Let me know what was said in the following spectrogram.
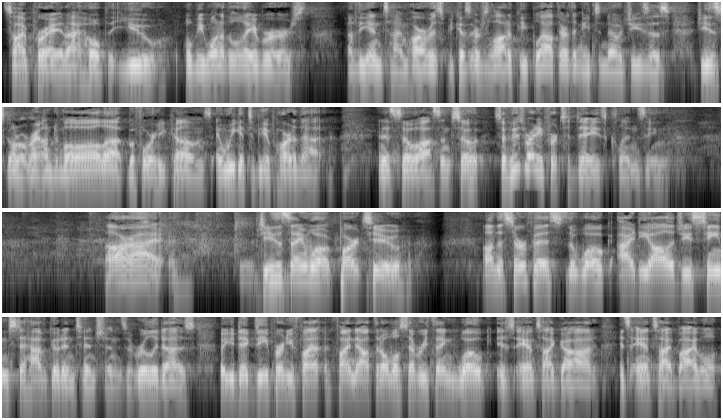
So I pray and I hope that you will be one of the laborers of the end time harvest because there's a lot of people out there that need to know Jesus. Jesus is going to round them all up before he comes, and we get to be a part of that. And it's so awesome. So, so who's ready for today's cleansing? All right. Jesus ain't woke, part two. On the surface, the woke ideology seems to have good intentions. It really does. But you dig deeper and you find, find out that almost everything woke is anti God, it's anti Bible.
